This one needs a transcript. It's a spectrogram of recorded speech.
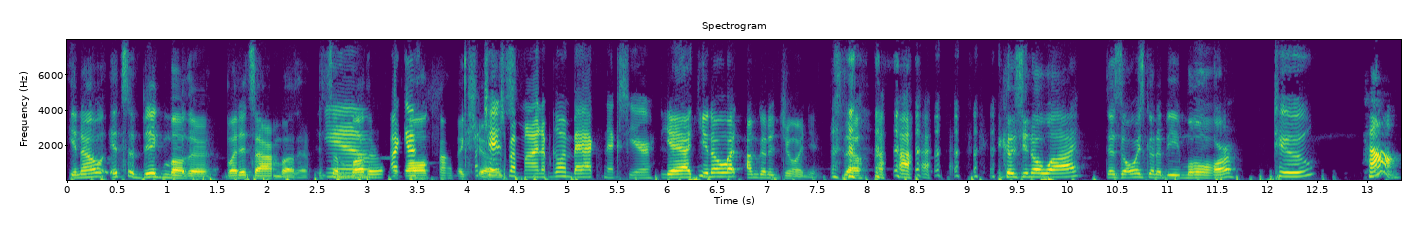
you know, it's a big mother, but it's our mother. It's yeah, a mother of I guess, all comic shows. I changed my mind. I'm going back next year. Yeah, you know what? I'm going to join you. So, because you know why? There's always going to be more to come.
